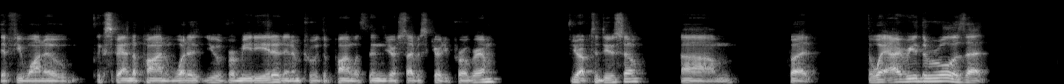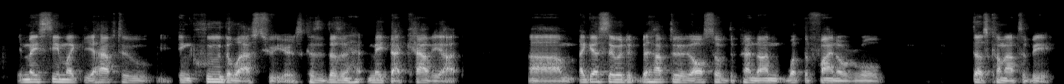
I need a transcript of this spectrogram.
if you want to expand upon what you have remediated and improved upon within your cybersecurity program, you're up to do so. Um, but the way I read the rule is that it may seem like you have to include the last two years because it doesn't make that caveat. Um, I guess it would have to also depend on what the final rule does come out to be.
